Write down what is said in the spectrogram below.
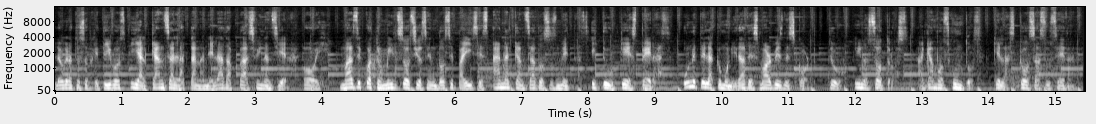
Logra tus objetivos y alcanza la tan anhelada paz financiera. Hoy, más de 4.000 socios en 12 países han alcanzado sus metas. ¿Y tú qué esperas? Únete a la comunidad de Smart Business Corp. Tú y nosotros, hagamos juntos que las cosas sucedan.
